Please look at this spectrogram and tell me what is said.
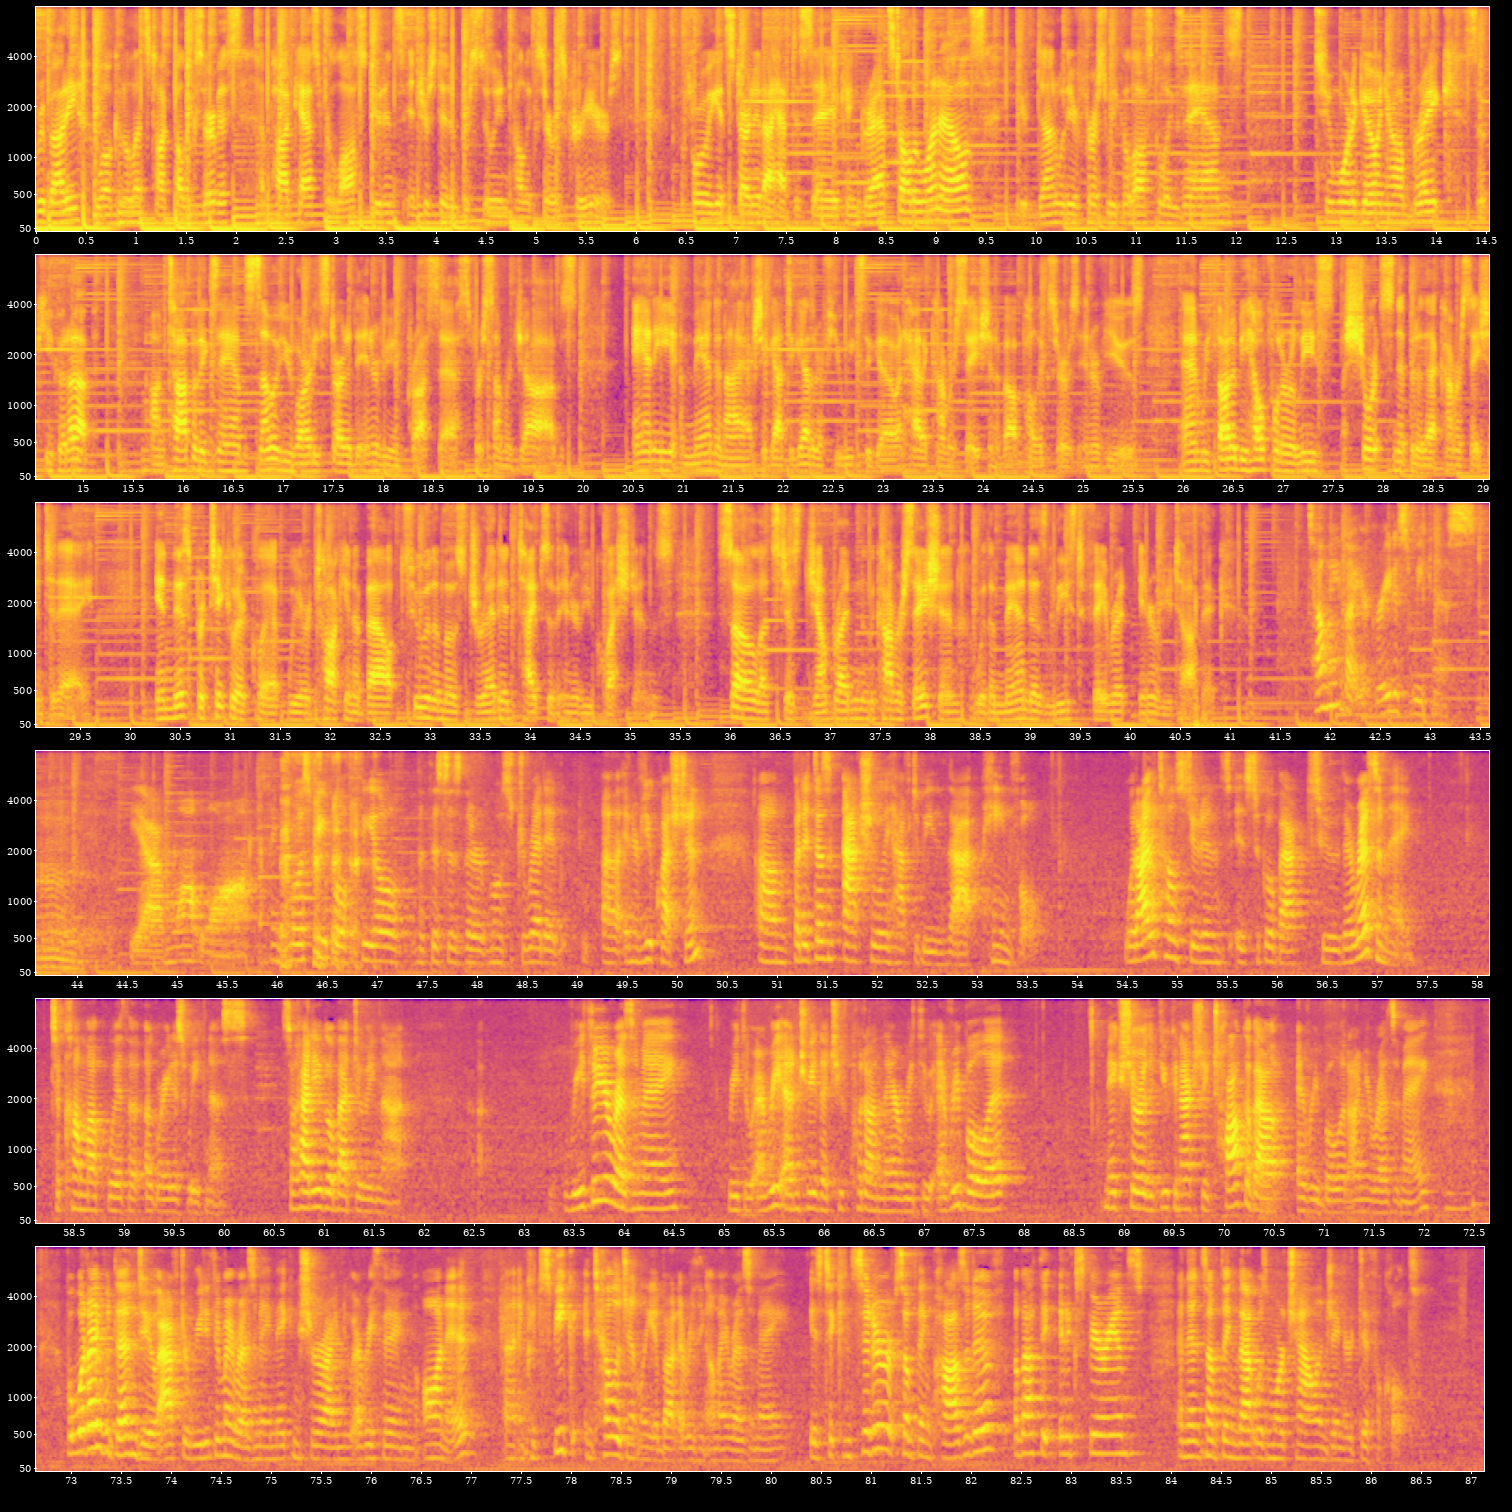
everybody. Welcome to Let's Talk Public Service, a podcast for law students interested in pursuing public service careers. Before we get started, I have to say congrats to all the 1Ls. You're done with your first week of law school exams. Two more to go and you're on break, so keep it up. On top of exams, some of you have already started the interviewing process for summer jobs. Annie, Amanda, and I actually got together a few weeks ago and had a conversation about public service interviews, and we thought it'd be helpful to release a short snippet of that conversation today. In this particular clip, we are talking about two of the most dreaded types of interview questions. So let's just jump right into the conversation with Amanda's least favorite interview topic. Tell me about your greatest weakness. Yeah, wah wah. I think most people feel that this is their most dreaded uh, interview question, um, but it doesn't actually have to be that painful. What I tell students is to go back to their resume to come up with a, a greatest weakness. So, how do you go about doing that? Read through your resume, read through every entry that you've put on there, read through every bullet, make sure that you can actually talk about every bullet on your resume. But what I would then do after reading through my resume, making sure I knew everything on it uh, and could speak intelligently about everything on my resume, is to consider something positive about the experience and then something that was more challenging or difficult.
